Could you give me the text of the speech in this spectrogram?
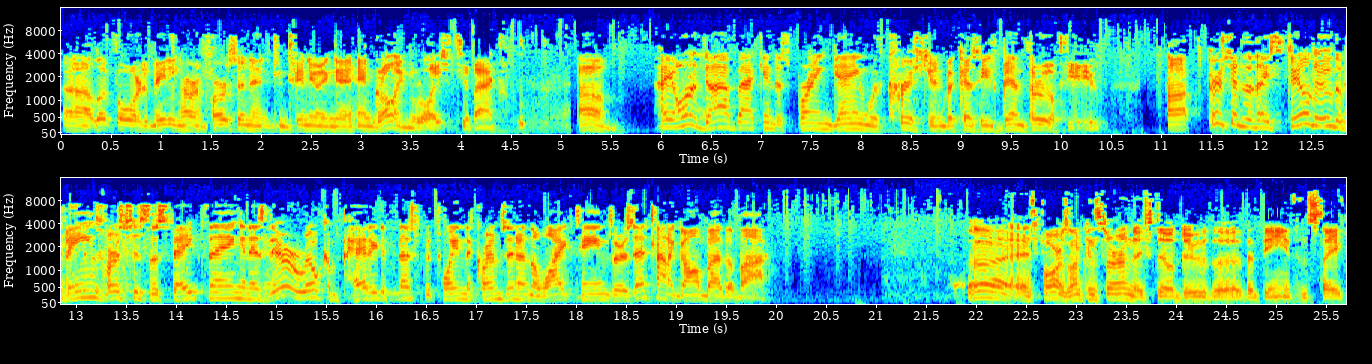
look forward to meeting her in person and continuing and growing the relationship. Actually, um, hey, I want to dive back into spring game with Christian because he's been through a few. Uh, Christian, do they still do the beans versus the steak thing? And is there a real competitiveness between the crimson and the white teams, or is that kind of gone by the by? Uh, as far as I'm concerned, they still do the, the beans and steak.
